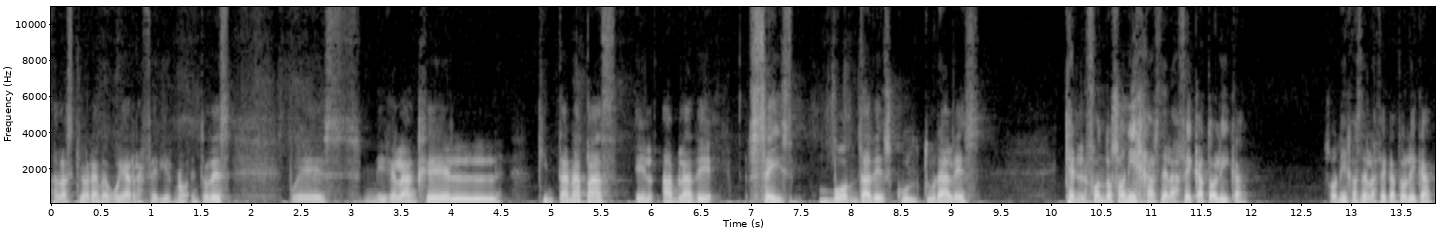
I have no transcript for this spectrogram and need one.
a las que ahora me voy a referir, ¿no? Entonces, pues Miguel Ángel Quintana Paz, él habla de seis bondades culturales que en el fondo son hijas de la fe católica, son hijas de la fe católica,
